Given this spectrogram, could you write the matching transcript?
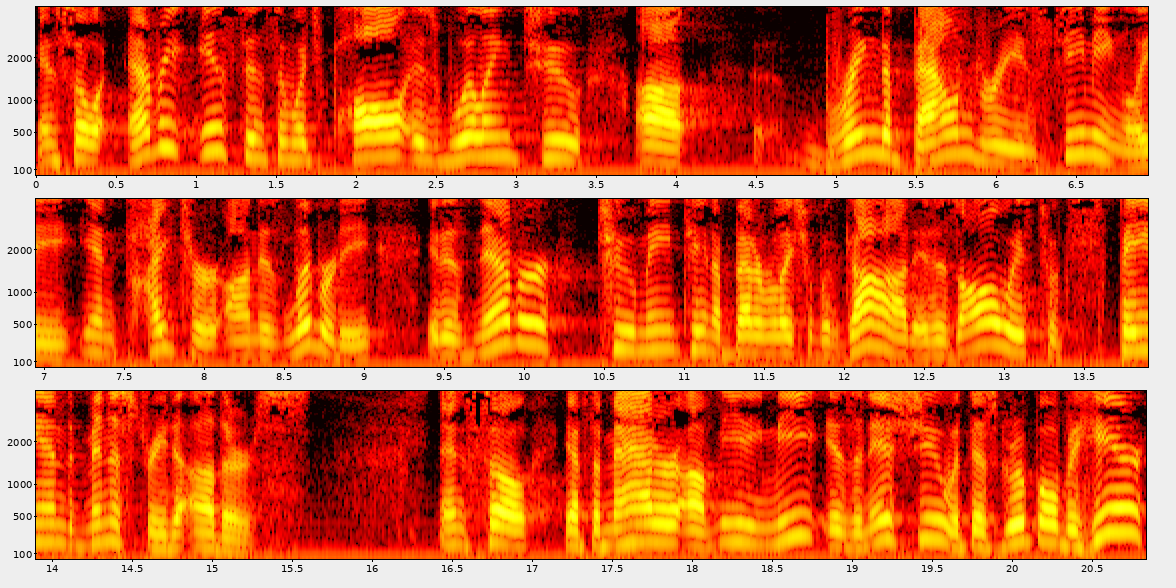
And so, every instance in which Paul is willing to uh, bring the boundaries seemingly in tighter on his liberty, it is never to maintain a better relationship with God, it is always to expand ministry to others. And so, if the matter of eating meat is an issue with this group over here,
